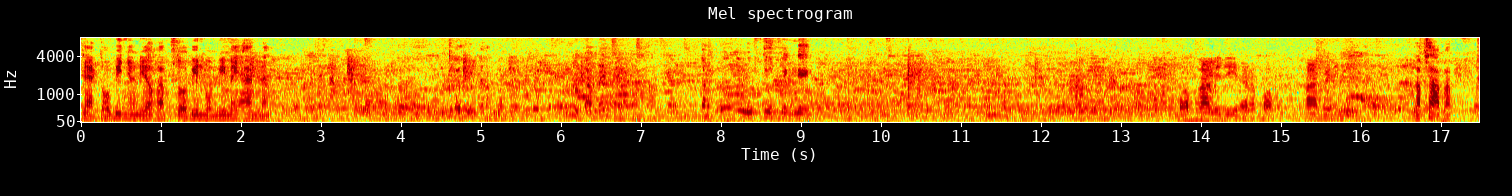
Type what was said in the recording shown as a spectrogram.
แจกตั๋วบินอย่างเดียวครับ ตั๋วบินผมมีไม่อั้นนะจำได้ไงจำรูปอยู่จุดเด่งๆบอกภาพดีๆนะถ้าป๊อปภาพไม่ดี รับทราบครับ เอ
